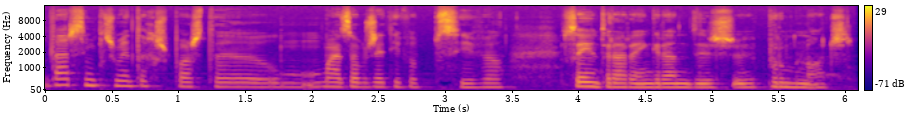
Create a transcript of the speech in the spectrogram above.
dar simplesmente a resposta o mais objetiva possível. Sem entrar em grandes uh, pormenores.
